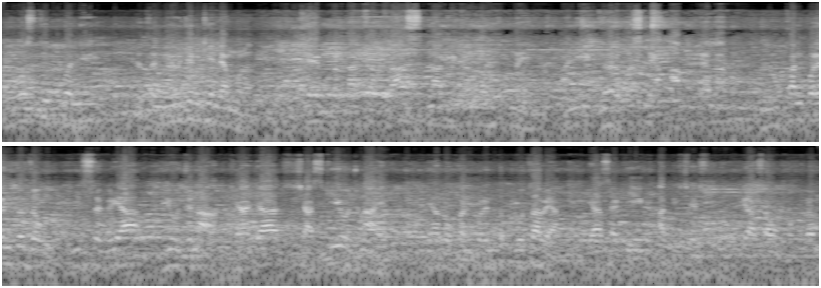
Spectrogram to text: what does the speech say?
व्यवस्थितपणे त्याचं नियोजन केल्यामुळं कुठल्याही प्रकारचा त्रास नागरिकांना होत नाही. आणि घर बसले आपल्याला लोकांपर्यंत जाऊन ही सगळ्या योजना ह्या ज्या शासकीय योजना आहेत त्या लोकांपर्यंत पोचाव्या यासाठी एक अतिशय सुयोग्य असा उपक्रम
